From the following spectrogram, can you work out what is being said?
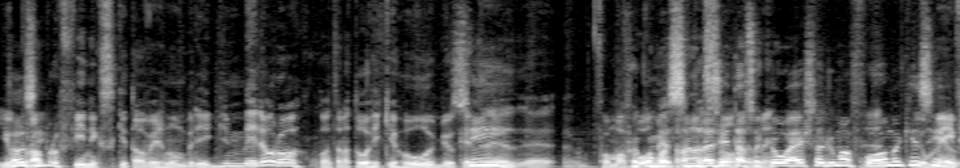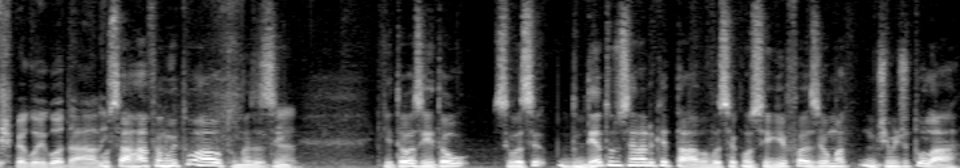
E então, o próprio assim, Phoenix, que talvez não brigue, melhorou. Contratou o Rick Rubio, sim, quer dizer, é, foi uma foi boa começando a ajeitar, também. só que o Oeste está de uma é. forma que e assim... o Memphis pegou o Iguodala. O então. sarrafo é muito alto, mas assim... É. Então assim, então, se você, dentro do cenário que estava, você conseguir fazer uma, um time titular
